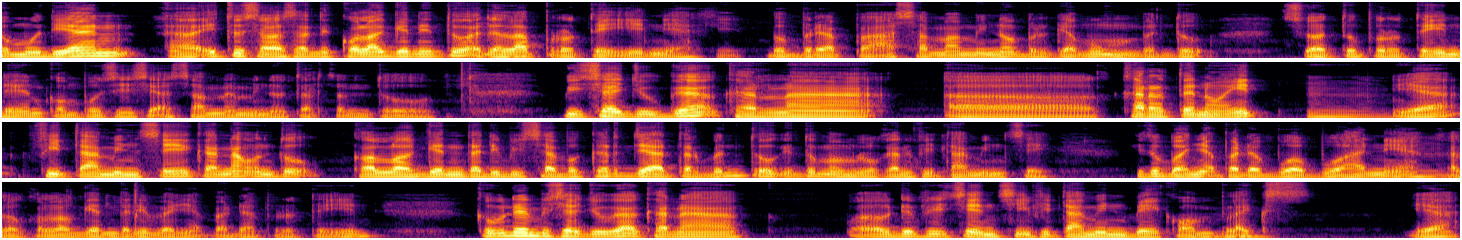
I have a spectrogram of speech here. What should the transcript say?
kemudian uh, itu salah satu kolagen itu adalah protein ya. Okay. beberapa asam amino bergabung membentuk suatu protein dengan komposisi asam amino tertentu. Bisa juga karena uh, karotenoid hmm. ya vitamin C karena untuk kolagen tadi bisa bekerja terbentuk itu memerlukan vitamin C itu banyak pada buah-buahan ya. Hmm. Kalau kolagen tadi banyak pada protein. Kemudian bisa juga karena uh, defisiensi vitamin B kompleks ya,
